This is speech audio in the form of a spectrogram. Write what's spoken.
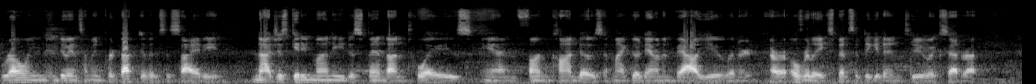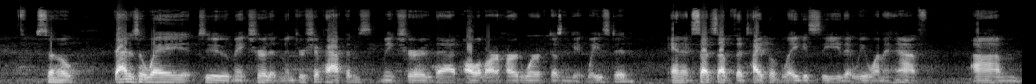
growing, and doing something productive in society, not just getting money to spend on toys and fun condos that might go down in value and are, are overly expensive to get into, etc. So, that is a way to make sure that mentorship happens, make sure that all of our hard work doesn't get wasted, and it sets up the type of legacy that we want to have. Um,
